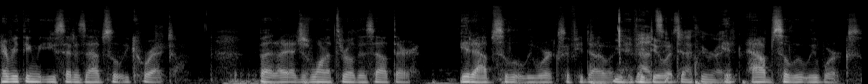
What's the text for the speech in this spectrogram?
everything that you said is absolutely correct, but I, I just want to throw this out there. It absolutely works if you do it. Yeah, if you that's do it, exactly right it absolutely works.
